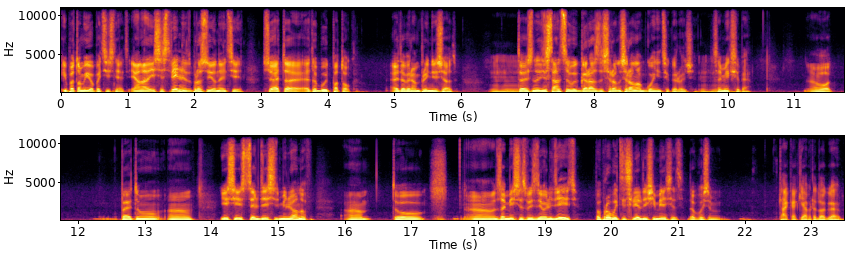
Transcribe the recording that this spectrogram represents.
и потом ее пойти снять. И она, если стрельнет, просто ее найти. Все, это, это будет поток. Это прям принесет. Мгм. То есть на дистанции вы гораздо все равно, все равно обгоните, короче, Мгм. самих себя. Вот. Поэтому, э, если есть цель 10 миллионов, э, то э, за месяц вы сделали 9, попробуйте следующий месяц, допустим, так, как я предлагаю.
